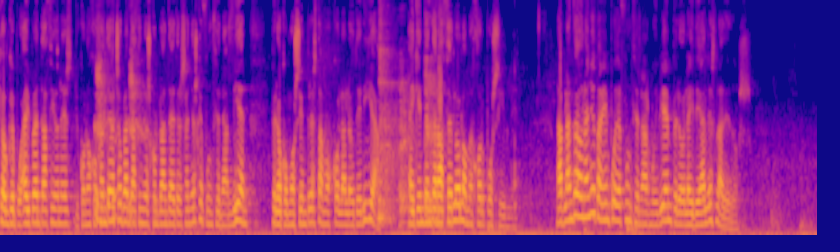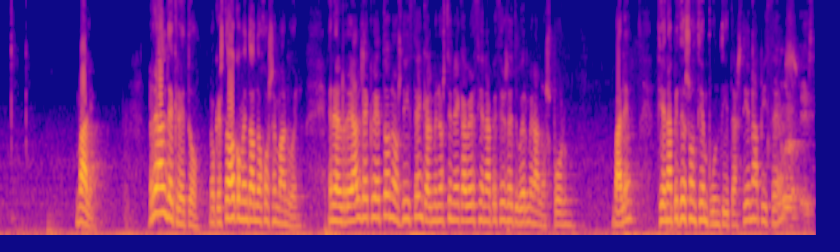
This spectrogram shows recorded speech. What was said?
que aunque hay plantaciones, yo conozco gente que ha hecho plantaciones con planta de tres años que funcionan bien, pero como siempre estamos con la lotería, hay que intentar hacerlo lo mejor posible. La planta de un año también puede funcionar muy bien, pero la ideal es la de dos. Vale. Real decreto, lo que estaba comentando José Manuel. En el Real Decreto nos dicen que al menos tiene que haber 100 ápices de tuber melanosporum, ¿vale? 100 ápices son 100 puntitas, 100 ápices... Es,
